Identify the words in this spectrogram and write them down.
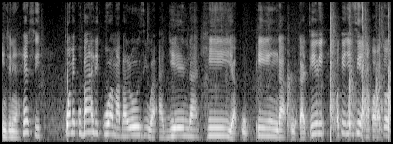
Engineer hesi wamekubali kuwa mabalozi wa ajenda hii ya kupinga ukatili wa kijinsia na kwa watoto.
